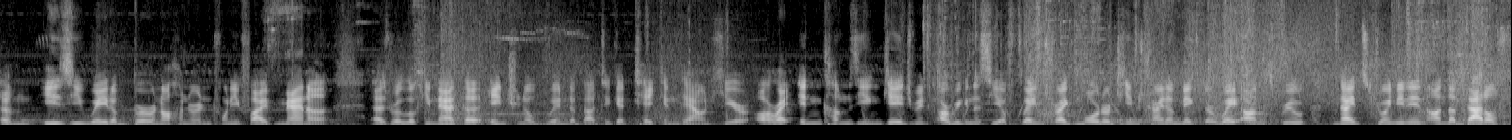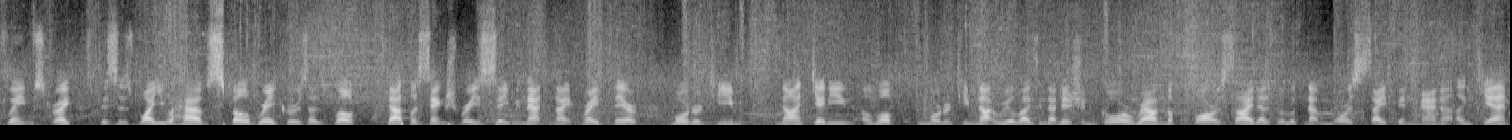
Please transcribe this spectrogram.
an easy way to burn 125 mana as we're looking at the Ancient of Wind about to get taken down here. All right, in comes the engagement. Are we going to see a Flame Strike? Mortar teams trying to make their way on through. Knights joining in on the battle Flame Strike. This is why you have Spellbreakers as well. Of Sanctuary saving that Knight right there. Mortar team not getting, a well, Mortar team not realizing that it should go around the far side as we're looking at more Siphon mana again.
